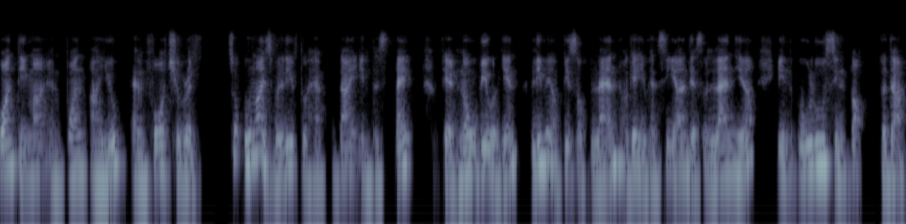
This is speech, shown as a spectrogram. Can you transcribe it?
Puan Tima and Puan Ayu, and four children. So Umar is believed to have died intestate. Okay, no will again, leaving a piece of land. Okay, you can see uh, there's a land here in Ulu Sintok, Kedah,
